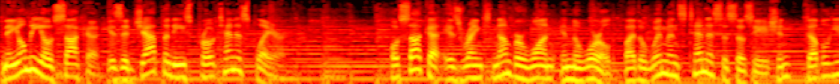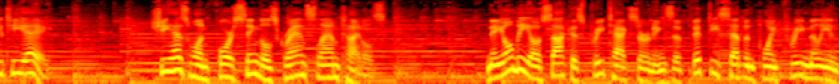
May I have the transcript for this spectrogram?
Naomi Osaka is a Japanese pro tennis player. Osaka is ranked number one in the world by the Women's Tennis Association, WTA. She has won four singles Grand Slam titles. Naomi Osaka's pre tax earnings of $57.3 million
